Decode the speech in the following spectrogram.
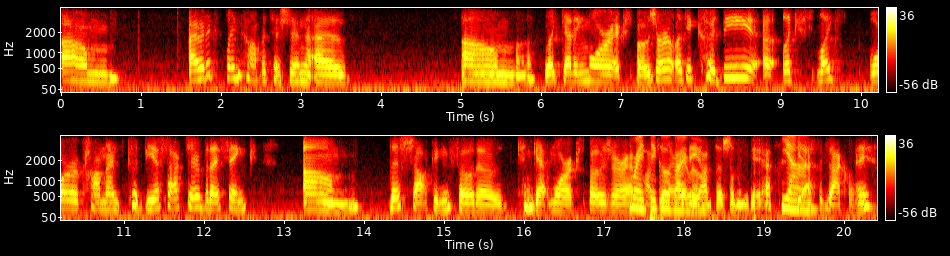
um, I would explain competition as um, like getting more exposure. Like it could be, uh, like likes or comments could be a factor, but I think um, the shocking photos can get more exposure and Right, they go popularity viral. on social media. Yeah. Yes, exactly.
